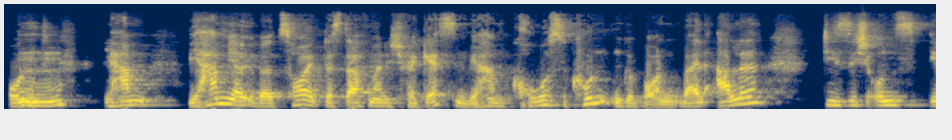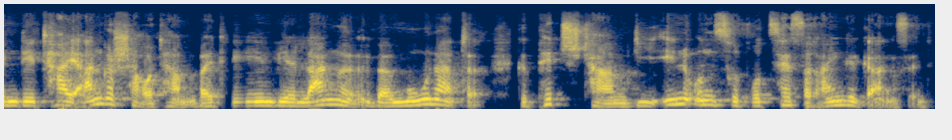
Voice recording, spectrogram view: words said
Und mhm. wir haben, wir haben ja überzeugt, das darf man nicht vergessen, wir haben große Kunden gewonnen, weil alle, die sich uns im Detail angeschaut haben, bei denen wir lange über Monate gepitcht haben, die in unsere Prozesse reingegangen sind,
